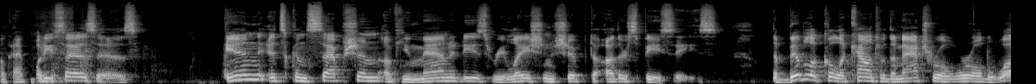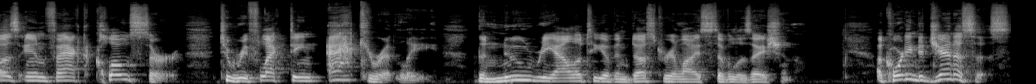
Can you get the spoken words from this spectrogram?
okay. What he says is in its conception of humanity's relationship to other species, the biblical account of the natural world was, in fact, closer to reflecting accurately the new reality of industrialized civilization. According to Genesis,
